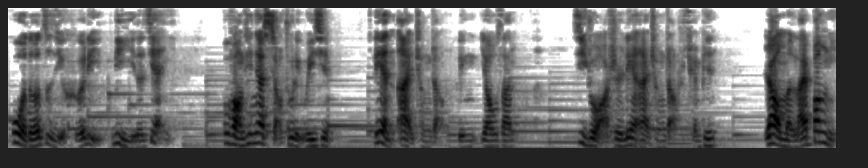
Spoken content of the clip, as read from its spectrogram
获得自己合理利益的建议，不妨添加小助理微信“恋爱成长零幺三”，记住啊，是“恋爱成长”是全拼，让我们来帮你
